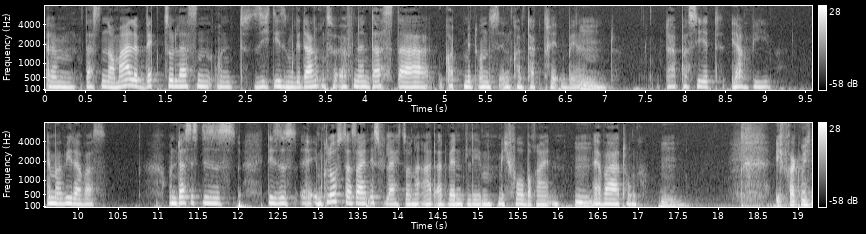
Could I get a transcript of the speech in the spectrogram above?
das Normale wegzulassen und sich diesem Gedanken zu öffnen, dass da Gott mit uns in Kontakt treten will. Mhm. Und da passiert irgendwie immer wieder was. Und das ist dieses, dieses äh, im Kloster sein ist vielleicht so eine Art Adventleben, mich vorbereiten, Mhm. Erwartung. Mhm. Ich frage mich,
